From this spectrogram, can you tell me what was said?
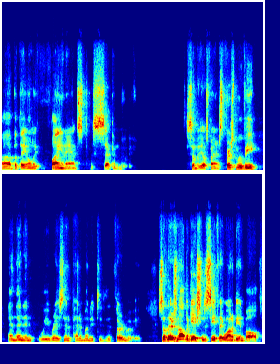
uh, but they only financed the second movie. Somebody else financed the first movie, and then in, we raised independent money to do the third movie. So there's an obligation to see if they want to be involved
